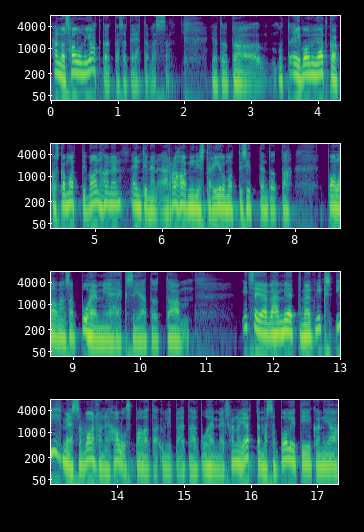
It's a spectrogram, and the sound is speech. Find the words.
hän olisi halunnut jatkaa tässä tehtävässä. Ja tota, mutta ei voinut jatkaa, koska Matti Vanhanen, entinen rahaministeri, ilmoitti sitten tota, palaavansa puhemieheksi, ja tota, itse jäin vähän miettimään, että miksi ihmeessä vanhanen halusi palata ylipäätään puhemieheksi. Hän on jättämässä politiikan ja,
